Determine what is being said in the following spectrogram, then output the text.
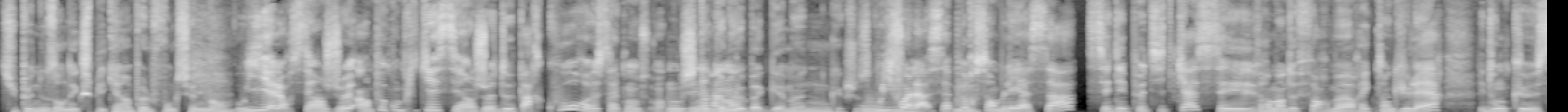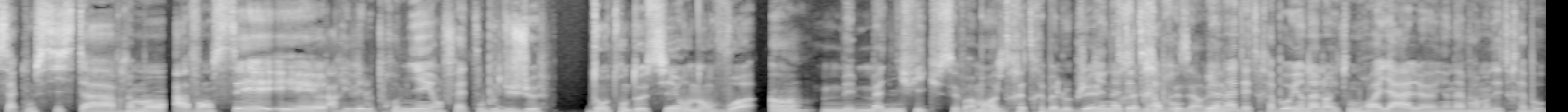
tu peux nous en expliquer un peu le fonctionnement? Oui, alors c'est un jeu un peu compliqué, c'est un jeu de parcours. Ça, donc, généralement... Un peu comme le backgammon quelque chose Oui, comme voilà, ça, peut ressembler à ça. C'est des petites cases, c'est vraiment de forme rectangulaire. Et donc, euh, ça consiste à vraiment avancer et arriver le premier, en fait, au bout du jeu. Dans ton dossier, on en voit un, mais magnifique. C'est vraiment un très très bel objet, il y en a très des bien très préservé. Il y en a des très beaux, il y en a dans les tombes royales, il y en a vraiment des très beaux.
